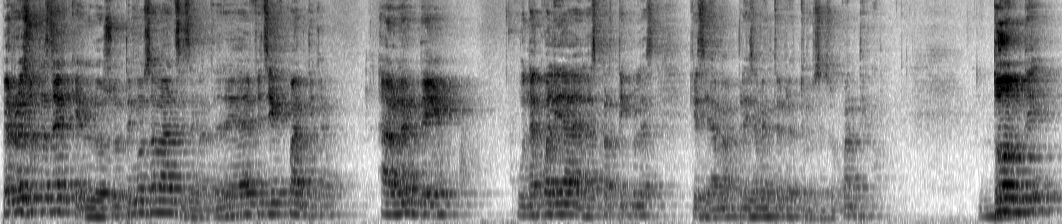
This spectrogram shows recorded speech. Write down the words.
Pero resulta ser que los últimos avances en materia de física cuántica hablan de una cualidad de las partículas que se llama precisamente el retroceso cuántico, donde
